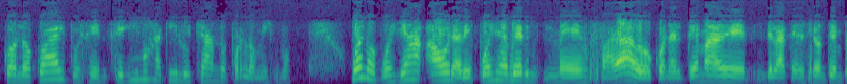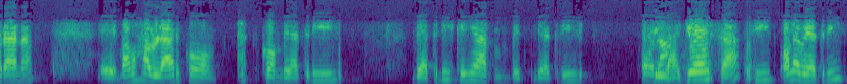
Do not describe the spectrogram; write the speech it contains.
Con lo cual, pues seguimos aquí luchando por lo mismo. Bueno, pues ya ahora, después de haberme enfadado con el tema de la atención temprana, eh, vamos a hablar con, con Beatriz, Beatriz, que ella, Beatriz Hola. Layosa, sí, hola Beatriz,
